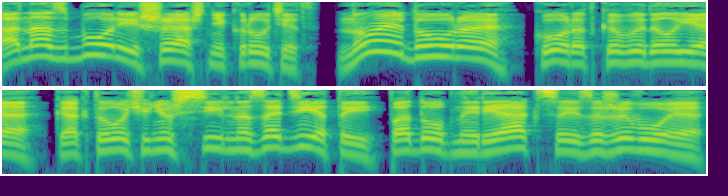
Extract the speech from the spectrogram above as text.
«А на сборе шашни крутит». «Ну и дура», – коротко выдал я, как-то очень уж сильно задетый подобной реакцией за живое.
